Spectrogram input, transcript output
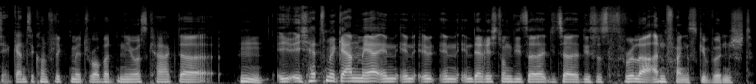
der ganze Konflikt mit Robert De Niros Charakter, hm, ich, ich hätte es mir gern mehr in, in, in, in der Richtung dieser, dieser, dieses Thriller-Anfangs gewünscht,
